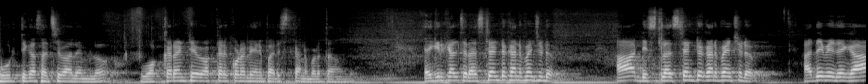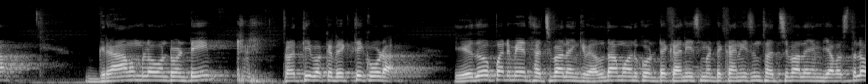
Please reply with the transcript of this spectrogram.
పూర్తిగా సచివాలయంలో ఒక్కరంటే ఒక్కరు కూడా లేని పరిస్థితి కనబడతా ఉంది. అగ్రికల్చర్ అసిస్టెంట్ కనిపించడు. ఆ డిస్ట్రిక్ట్ అసిస్టెంట్ కనిపించడు. అదేవిధంగా గ్రామంలో ఉన్నటువంటి ప్రతి ఒక్క వ్యక్తి కూడా ఏదో పని మీద సచివాలయంకి వెళ్దాము అనుకుంటే కనీసం అంటే కనీసం సచివాలయం వ్యవస్థలో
